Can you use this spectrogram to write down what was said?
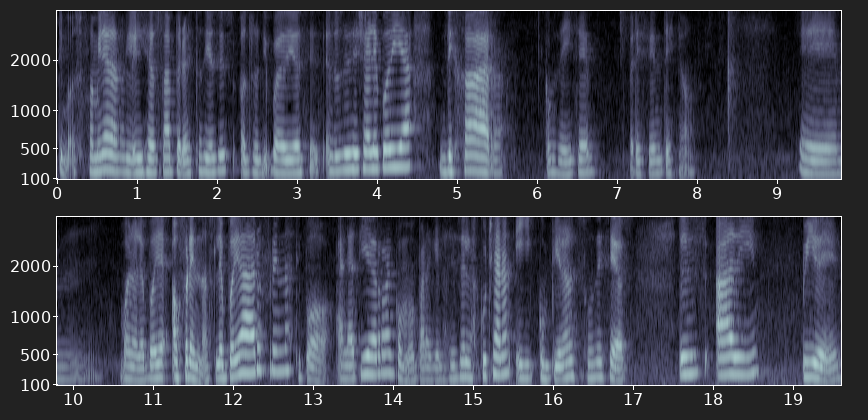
tipo, su familia era religiosa, pero estos dioses, otro tipo de dioses. Entonces ella le podía dejar, ¿cómo se dice? Presentes, ¿no? Eh, bueno, le podía, ofrendas, le podía dar ofrendas tipo a la tierra como para que los dioses la escucharan y cumplieran sus deseos. Entonces Adi pide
